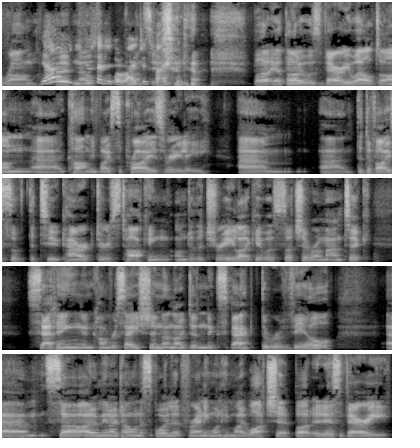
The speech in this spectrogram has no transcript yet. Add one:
wrong. Yeah, you no said it all right. It's fine. But I thought it was very well done. Uh, caught me by surprise, really. Um, uh, the device of the two characters talking under the tree, like it was such a romantic setting and conversation, and I didn't expect the reveal. Um, so I mean, I don't want to spoil it for anyone who might watch it, but it is very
